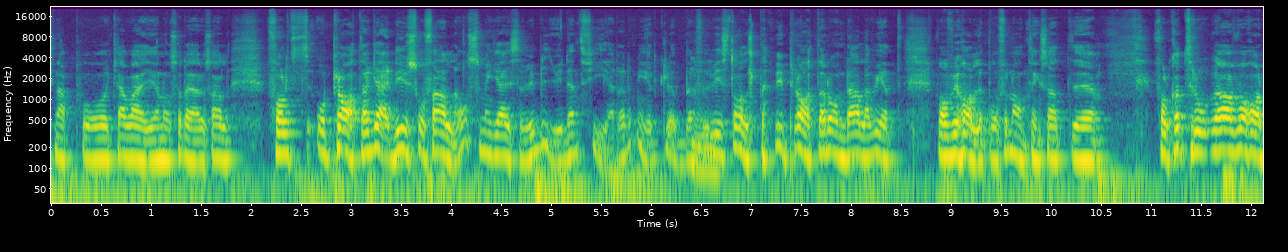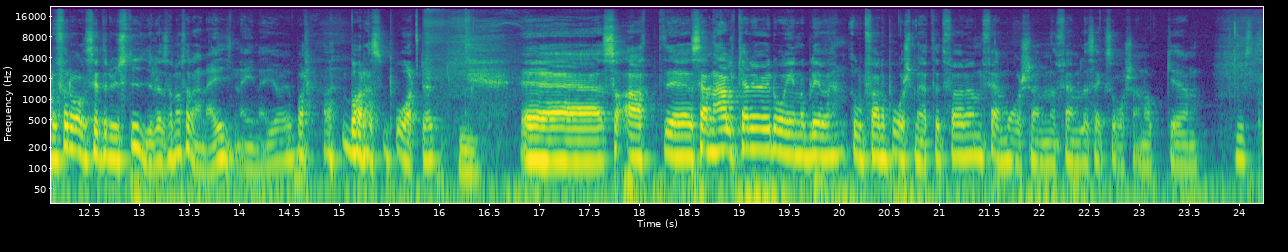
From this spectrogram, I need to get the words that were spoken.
knapp på kavajen och sådär. Så all, folk och pratar Gais, det är ju så för alla oss som är Gaisare, vi blir ju identifierade med klubben. För Mm. vi är stolta, vi pratar om det, alla vet vad vi håller på för någonting. Så att eh, folk har tro, ja, vad har du för roll? Sitter du i styrelsen och sådär? Nej, nej, nej, jag är bara, bara supporter. Eh, så att eh, sen halkade jag ju då in och blev ordförande på årsmötet för en fem år sedan, fem eller sex år sedan. Och, eh, Just.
